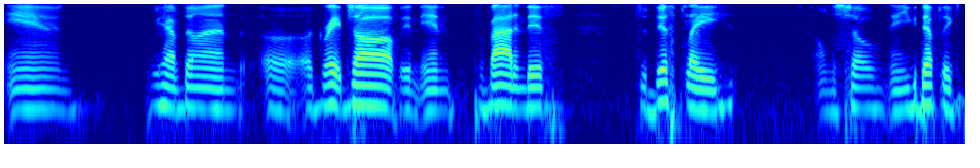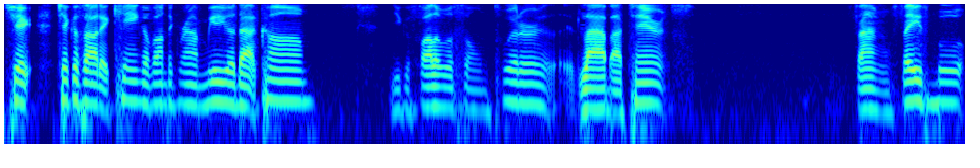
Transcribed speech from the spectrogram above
and we have done uh, a great job in, in providing this to display on the show. And you can definitely check check us out at kingofundergroundmedia.com. You can follow us on Twitter, Live by Terrence. Find me on Facebook,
